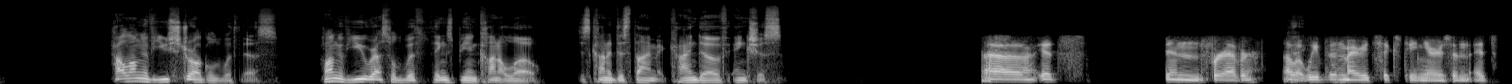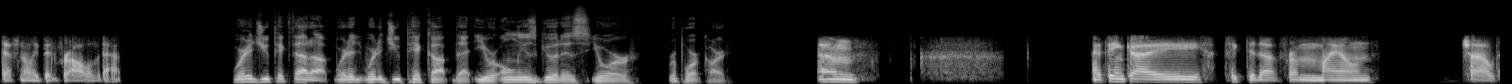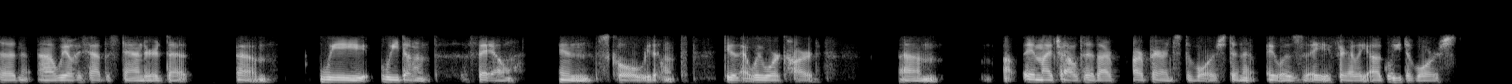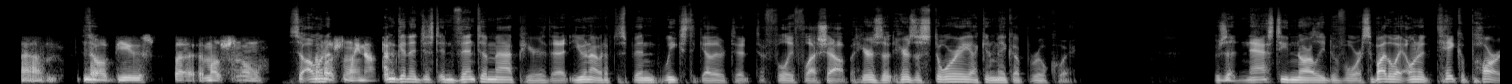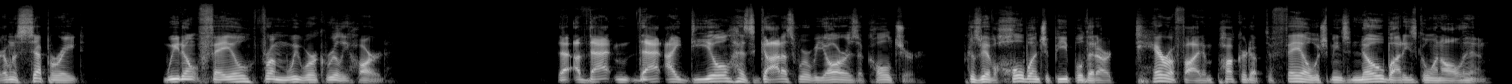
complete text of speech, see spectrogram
How long have you struggled with this? How long have you wrestled with things being kind of low, just kind of dysthymic, kind of anxious? Uh, it's been forever. Oh, we've been married 16 years, and it's definitely been for all of that. Where did you pick that up? Where did where did you pick up that you were only as good as your report card? Um, I think I picked it up from my own childhood. Uh, we always had the standard that um, we we don't fail in school. We don't do that. We work hard. Um, in my childhood, our our parents divorced, and it, it was a fairly ugly divorce. Um, So- no abuse, but emotional, So I want to. emotionally not. there. I'm going to just invent a map here that you and I would have to spend weeks together to, to fully flesh out. But here's a here's a story I can make up real quick. There's a nasty, gnarly divorce. And by the way, I want to take apart. I want to separate. We don't fail from we work really hard. That uh, that that ideal has got us where we are as a culture because we have a whole bunch of people that are terrified and puckered up to fail, which means nobody's going all in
